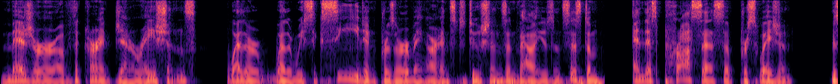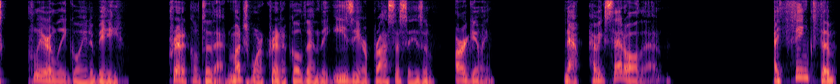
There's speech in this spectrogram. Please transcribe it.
measure of the current generations whether whether we succeed in preserving our institutions and values and system. And this process of persuasion is clearly going to be critical to that, much more critical than the easier processes of arguing. Now, having said all that, I think the,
